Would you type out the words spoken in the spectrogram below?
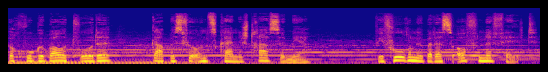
Doch wo gebaut wurde, gab es für uns keine Straße mehr. Wir fuhren über das offene Feld.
